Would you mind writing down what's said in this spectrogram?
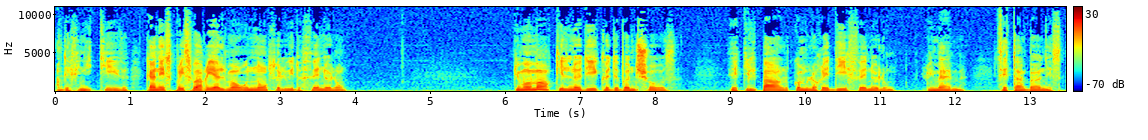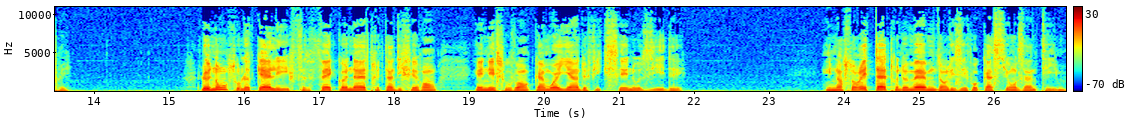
en définitive, qu'un esprit soit réellement ou non celui de Fénelon. Du moment qu'il ne dit que de bonnes choses, et qu'il parle comme l'aurait dit Fénelon lui-même, c'est un bon esprit. Le nom sous lequel il fait connaître est indifférent et n'est souvent qu'un moyen de fixer nos idées. Il n'en saurait être de même dans les évocations intimes.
